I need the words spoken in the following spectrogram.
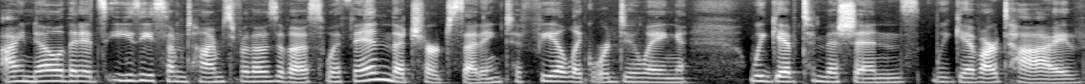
I know that it's easy sometimes for those of us within the church setting to feel like we're doing. We give to missions, we give our tithe,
